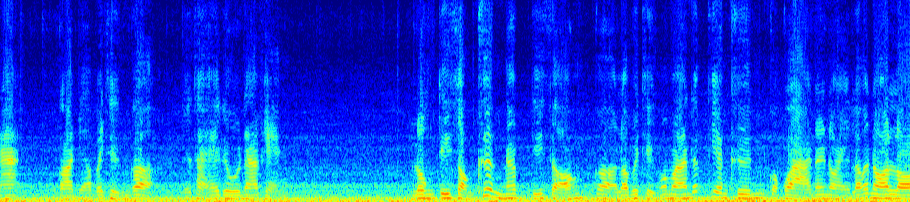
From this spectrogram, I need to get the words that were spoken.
นะก็เดี๋ยวไปถึงก็เดี๋ยวถ่ายให้ดูหน้าแผง ลงตีสองครึ่งนะครับตีสองก็เราไปถึงประมาณสักเที่ยงคืนกว่าๆหน่อยๆแล้วก็นอนรอ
